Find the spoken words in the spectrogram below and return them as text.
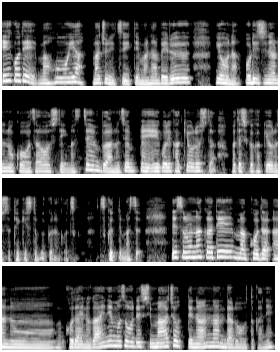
英語で魔法や魔女について学べるようなオリジナルの講座をしています。全部あの全編英語で書き下ろした、私が書き下ろしたテキストブックなんかを作ってます。で、その中で、まあ、古代、あのー、古代の概念もそうですし、魔女って何なんだろうとかね、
